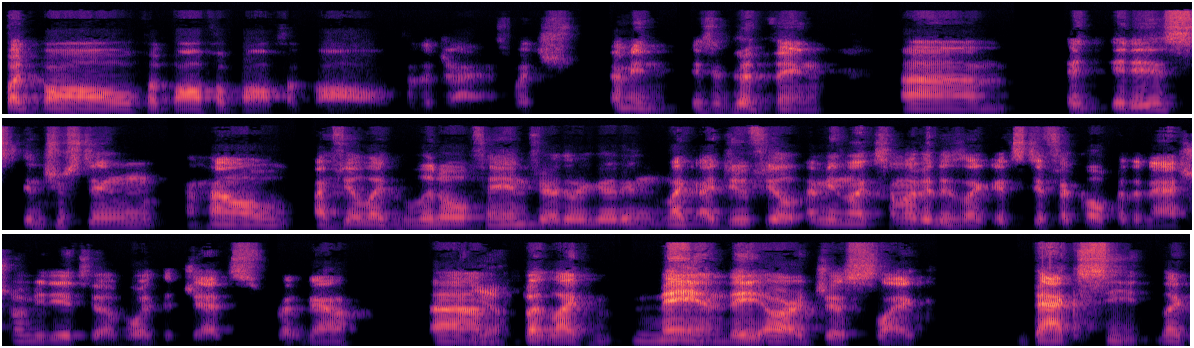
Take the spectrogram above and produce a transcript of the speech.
football, football, football, football for the Giants, which I mean is a good thing. Um, it, it is interesting how I feel like little fanfare they're getting. Like I do feel, I mean, like some of it is like it's difficult for the national media to avoid the Jets right now. Um, Yeah. But like, man, they are just like backseat. Like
